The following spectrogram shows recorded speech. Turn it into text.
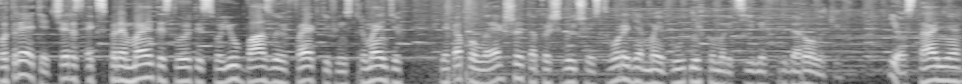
По-третє, через експерименти створити свою базу ефектів, інструментів, яка полегшує та пришвидшує створення майбутніх комерційних 3D-роликів. І останнє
